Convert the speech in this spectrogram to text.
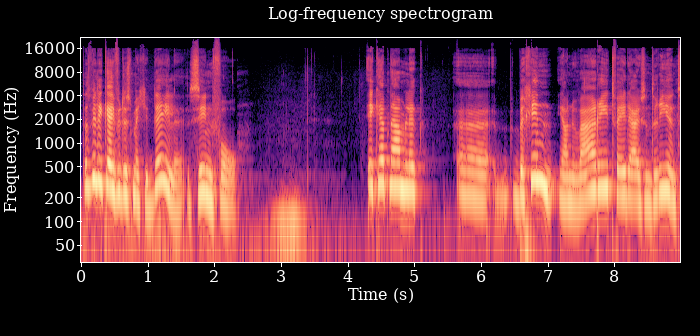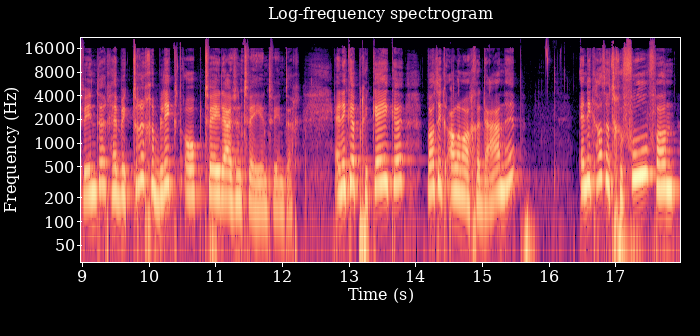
dat wil ik even dus met je delen, zinvol. Ik heb namelijk uh, begin januari 2023 heb ik teruggeblikt op 2022. En ik heb gekeken wat ik allemaal gedaan heb. En ik had het gevoel van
